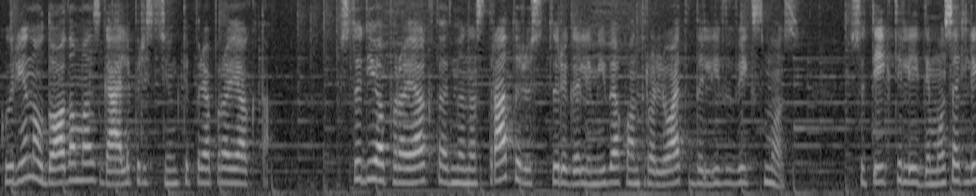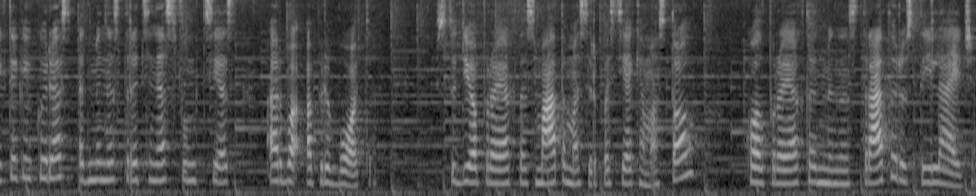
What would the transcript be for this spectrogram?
kurį naudodamas gali prisijungti prie projekto. Studio projekto administratorius turi galimybę kontroliuoti dalyvių veiksmus, suteikti leidimus atlikti kai kurias administracinės funkcijas arba apriboti. Studio projektas matomas ir pasiekiamas tol, kol projekto administratorius tai leidžia.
